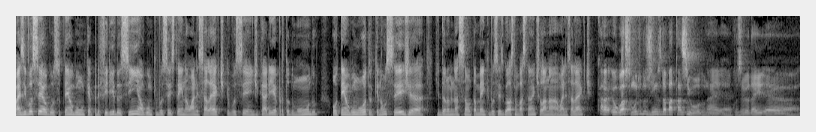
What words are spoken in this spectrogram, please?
Mas e você, Augusto? Tem algum que é preferido, sim? Algum que vocês têm na Wine Select que você indicaria para todo mundo? Ou tem algum outro que não seja de denominação também que vocês gostam bastante lá na Wine Select? Cara, eu gosto muito dos vinhos da Bataziolo, né? É, inclusive eu dei, é,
